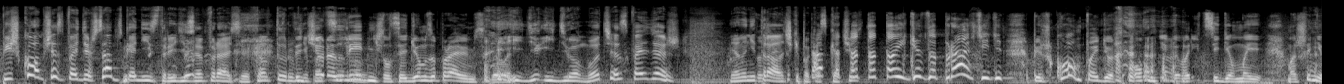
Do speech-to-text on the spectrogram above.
Пешком сейчас пойдешь сам с канистры, иди заправься. Халтуру Ты что разредничался? Идем заправимся давай. Иди- Идем, вот сейчас пойдешь. Я на нейтралочке пока скачу. Иди заправься, иди. Пешком пойдешь. Он мне говорит, сидя в моей машине,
